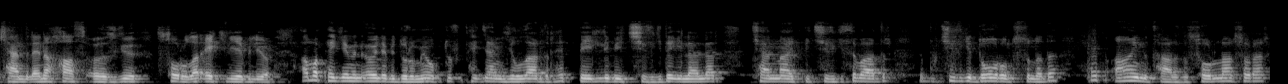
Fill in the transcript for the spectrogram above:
kendilerine has, özgü sorular ekleyebiliyor. Ama PEGEM'in öyle bir durumu yoktur. PEGEM yıllardır hep belli bir çizgide ilerler. Kendine ait bir çizgisi vardır. Bu çizgi doğrultusunda da hep aynı tarzda sorular sorar.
